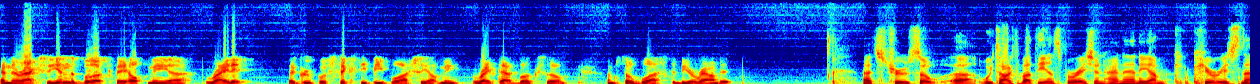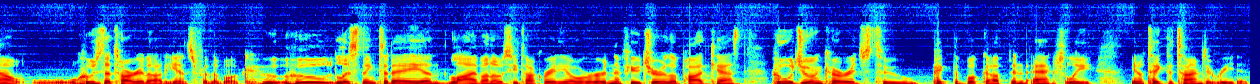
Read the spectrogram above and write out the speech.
And they're actually in the book. They helped me uh, write it. A group of 60 people actually helped me write that book. So I'm so blessed to be around it. That's true. So uh, we talked about the inspiration, Hernani. I'm curious now, who's the target audience for the book? Who, who listening today and live on OC Talk Radio or in the future the podcast? Who would you encourage to pick the book up and actually, you know, take the time to read it?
